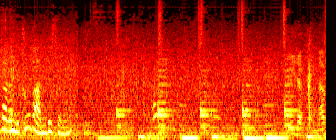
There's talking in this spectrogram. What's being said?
줄 알았는데 충전 안 됐었네. 의자 반납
